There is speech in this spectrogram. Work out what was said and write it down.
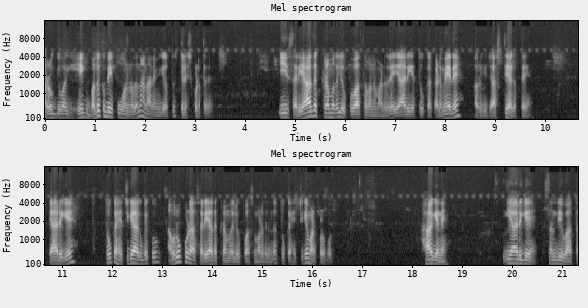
ಆರೋಗ್ಯವಾಗಿ ಹೇಗೆ ಬದುಕಬೇಕು ಅನ್ನೋದನ್ನು ನಾನು ನಿಮಗೆ ಇವತ್ತು ತಿಳಿಸ್ಕೊಡ್ತೇನೆ. ಈ ಸರಿಯಾದ ಕ್ರಮದಲ್ಲಿ ಉಪವಾಸವನ್ನು ಮಾಡಿದರೆ ಯಾರಿಗೆ ತೂಕ ಕಡಿಮೆ ಇದೆ, ಅವರಿಗೆ ಜಾಸ್ತಿ ಆಗುತ್ತೆ. ಯಾರಿಗೆ ತೂಕ ಹೆಚ್ಚಿಗೆ ಆಗಬೇಕು, ಅವರು ಕೂಡ ಸರಿಯಾದ ಕ್ರಮದಲ್ಲಿ ಉಪವಾಸ ಮಾಡೋದ್ರಿಂದ ತೂಕ ಹೆಚ್ಚಿಗೆ ಮಾಡ್ಕೊಳ್ಬೋದು. ಹಾಗೆಯೇ ಯಾರಿಗೆ ಸಂಧಿವಾತ,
